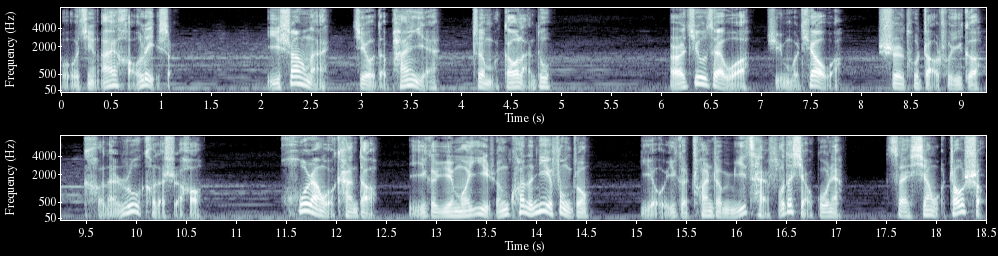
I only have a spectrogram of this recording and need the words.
不禁哀嚎了一声。一上来就得攀岩，这么高难度。而就在我举目眺望，试图找出一个可能入口的时候，忽然我看到。一个约莫一人宽的裂缝中，有一个穿着迷彩服的小姑娘在向我招手。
